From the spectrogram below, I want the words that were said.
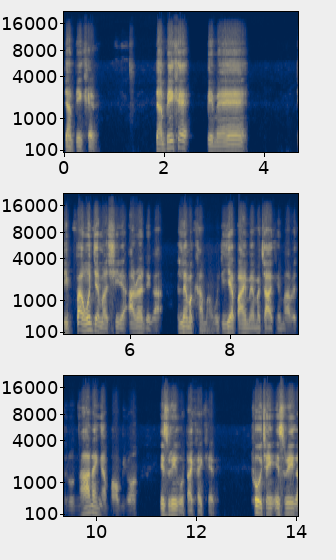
ပြန်ပေးခဲ့တယ်ပြန်ပေးခဲ့ပေမဲ့ဒီပတ်ဝန်းကျင်မှာရှိတဲ့အာရပ်တွေကလက်မခံပါဘူးဒီရက်ပိုင်းပဲမကြခင်မှာပဲသူတို့၅နိုင်ငံပေါင်းပြီးတော့အစ္စရေးကိုတိုက်ခိုက်ခဲ့တယ်ထို့အချိန်အစ္စရေးက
